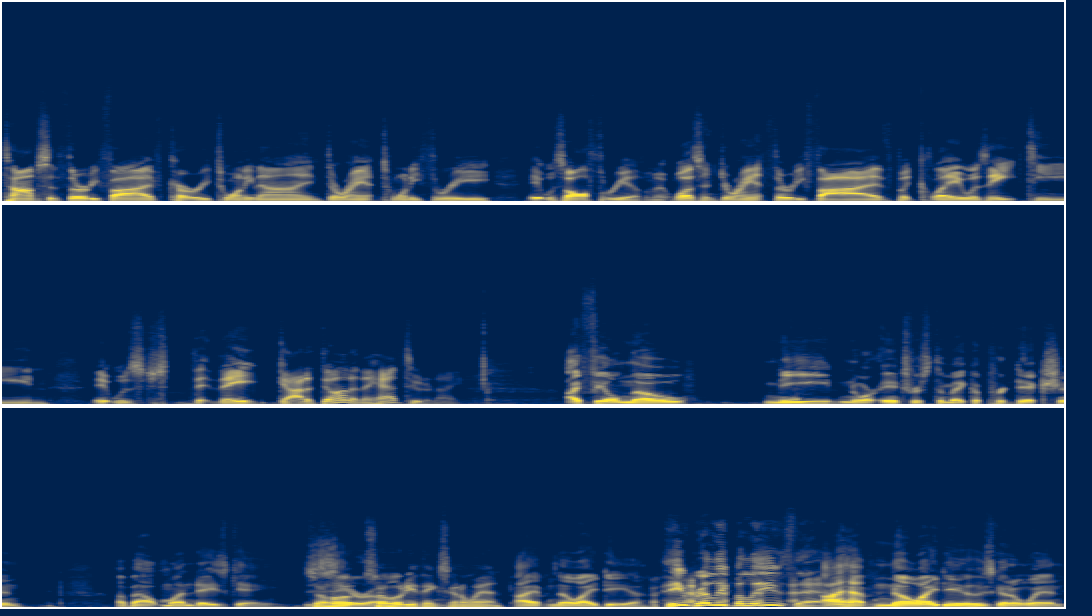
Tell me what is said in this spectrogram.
Thompson 35, Curry 29, Durant 23. It was all three of them. It wasn't Durant 35, but Klay was 18. It was just they got it done, and they had to tonight. I feel no need nor interest to make a prediction about Monday's game. So Zero. who, so who do you think's going to win? I have no idea. He really believes that. I have no idea who's going to win,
